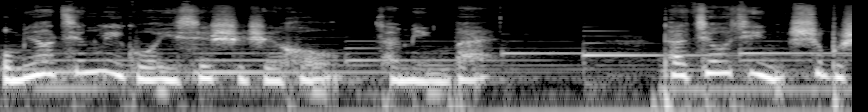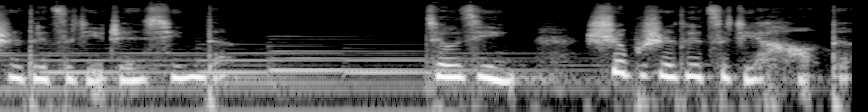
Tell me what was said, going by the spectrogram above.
我们要经历过一些事之后，才明白，他究竟是不是对自己真心的，究竟是不是对自己好的。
